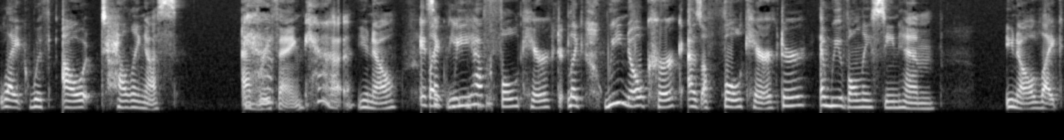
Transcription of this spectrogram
like without telling us everything Yeah. you know It's like, like we have full character like we know kirk as a full character and we've only seen him you know like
